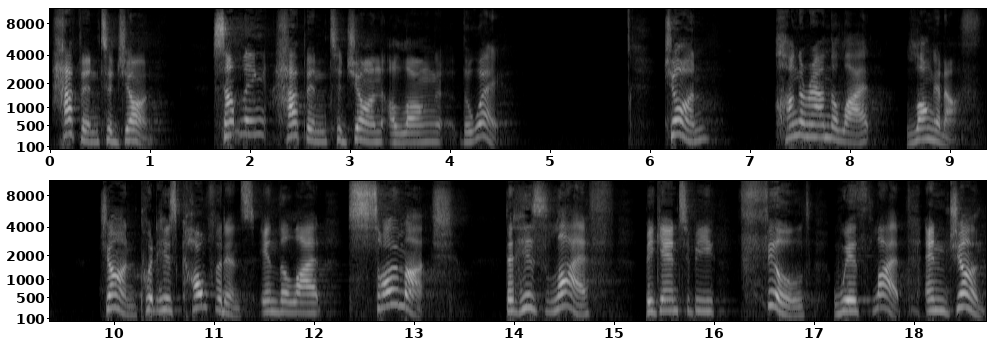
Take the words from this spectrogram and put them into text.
happened to John. Something happened to John along the way. John hung around the light long enough. John put his confidence in the light so much that his life began to be filled with light. And John,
